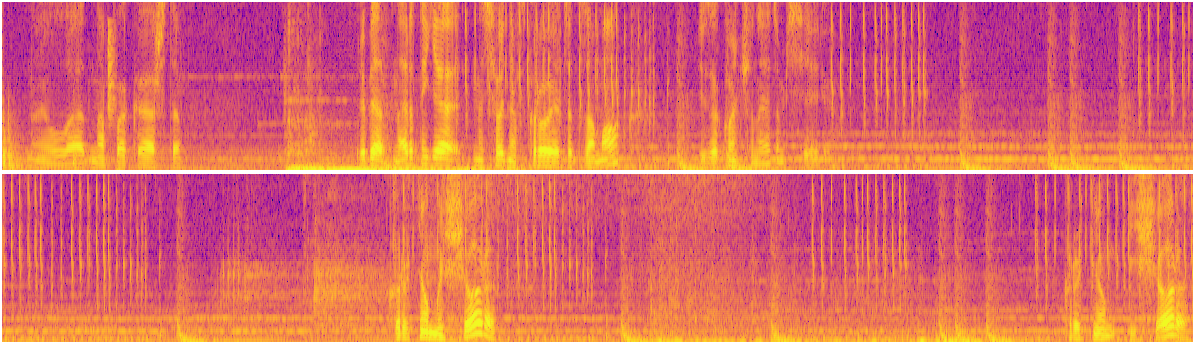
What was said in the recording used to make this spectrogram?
Ну и ладно, пока что. Ребят, наверное, я на сегодня вскрою этот замок и закончу на этом серию. Крутнем еще раз. Крутнем еще раз.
